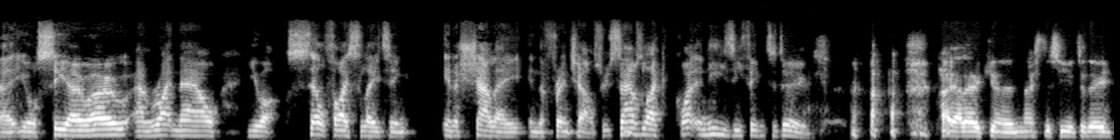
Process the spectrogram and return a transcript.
uh, your COO, and right now you are self isolating in a chalet in the French Alps, which sounds like quite an easy thing to do. Hi, Alec. Uh, nice to see you today.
